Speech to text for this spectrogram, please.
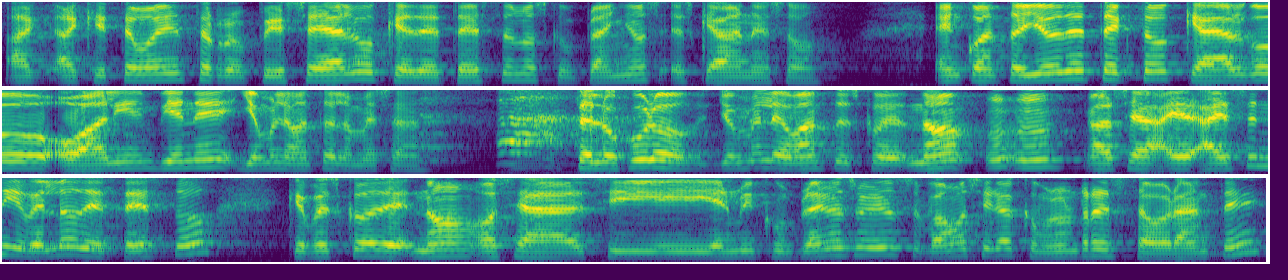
A- Aquí te voy a interrumpir. Si hay algo que detesto en los cumpleaños es que hagan eso. En cuanto yo detecto que algo o alguien viene, yo me levanto de la mesa. Te lo juro, yo me levanto. Es no, mm, mm. o sea, a a ese nivel lo detesto que pues de, no, o sea, si en mi cumpleaños vamos- a ir a comer un restaurante,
